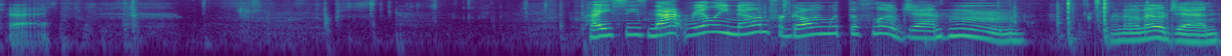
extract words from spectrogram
Okay. Pisces, not really known for going with the flow, Jen. Hmm. I don't know, Jen.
